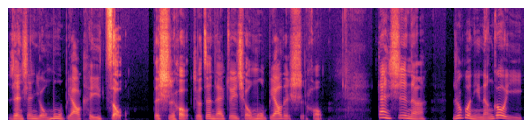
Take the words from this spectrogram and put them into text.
人生有目标可以走的时候，就正在追求目标的时候。但是呢，如果你能够以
